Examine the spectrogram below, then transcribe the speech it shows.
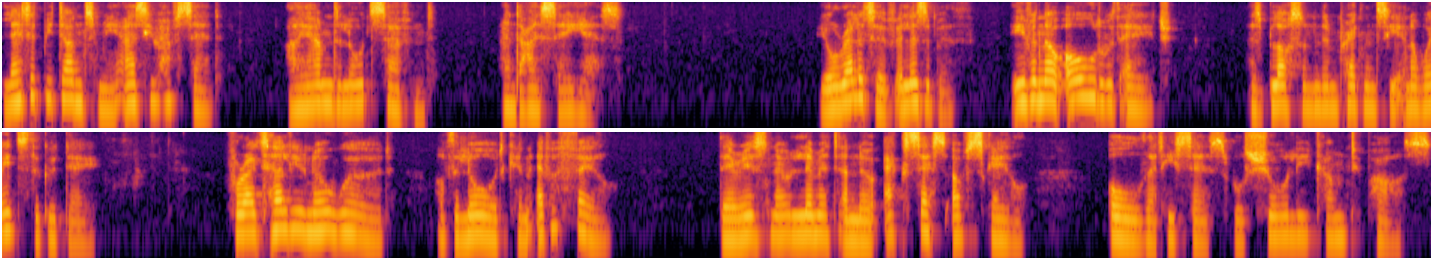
Let it be done to me as you have said. I am the Lord's servant, and I say yes. Your relative Elizabeth, even though old with age, has blossomed in pregnancy and awaits the good day. For I tell you, no word of the Lord can ever fail there is no limit and no excess of scale. All that he says will surely come to pass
